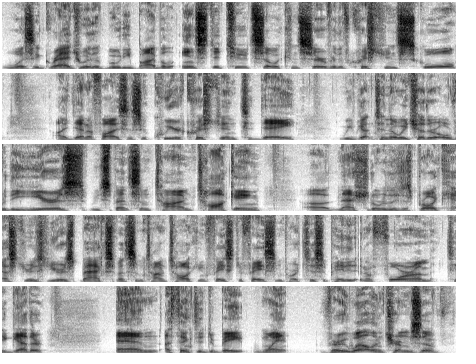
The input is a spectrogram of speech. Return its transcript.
was a graduate of Moody Bible Institute, so a conservative Christian school, identifies as a queer Christian today. We've gotten to know each other over the years. We've spent some time talking uh, national religious broadcasters years back spent some time talking face to face and participated in a forum together. And I think the debate went very well in terms of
